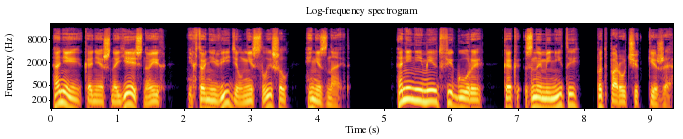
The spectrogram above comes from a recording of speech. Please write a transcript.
Они, конечно, есть, но их никто не видел, не слышал и не знает. Они не имеют фигуры, как знаменитый подпоручик Киже.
